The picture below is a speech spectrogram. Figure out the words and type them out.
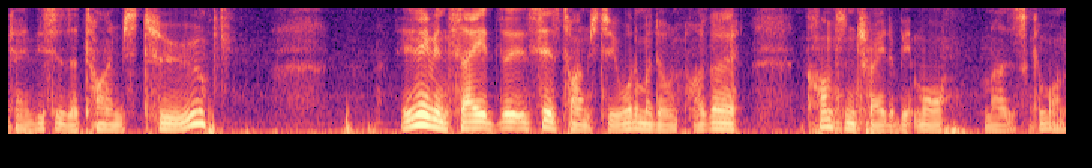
Okay, this is a times two. It didn't even say it, it says times two. What am I doing? I've got to concentrate a bit more, Muzz. Come on.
